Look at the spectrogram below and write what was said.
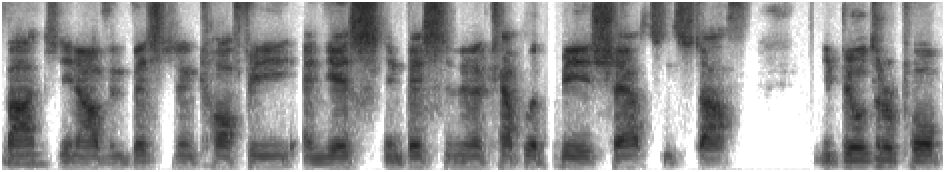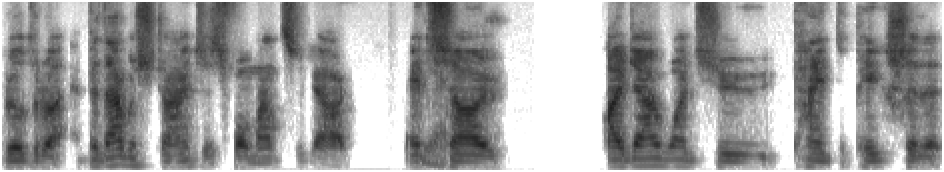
But, you know, I've invested in coffee and yes, invested in a couple of beer shouts and stuff. You build a rapport, build it up. But they were strangers four months ago. And yeah. so I don't want to paint the picture that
